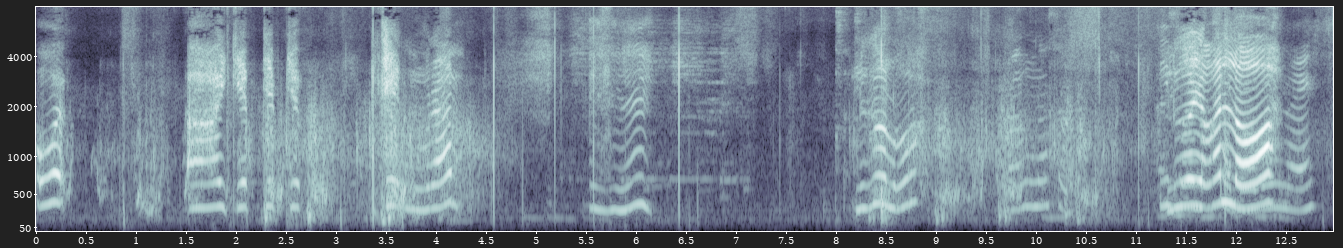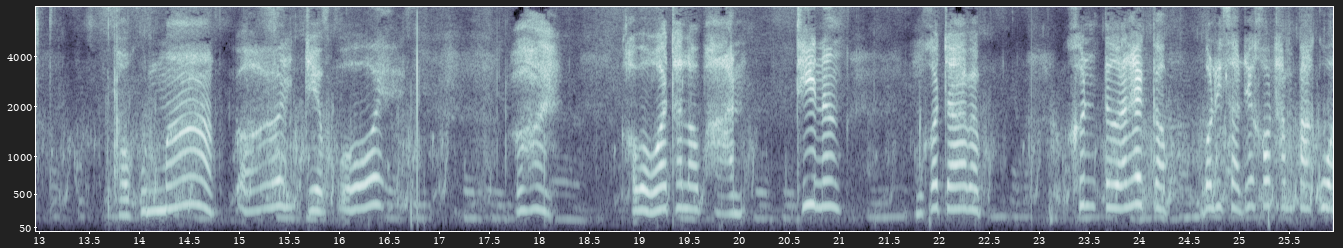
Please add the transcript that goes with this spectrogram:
โอ้ยอา ยเจ็บเจ็บเจ็บกระเทงอยู่น้ำอือหือเรือเหรอเรืออย่างนั้นเหรอ ขอบคุณมาก เอ้ย เจ็บโอ้ยเอ้ย เขาบอกว่าถ้าเราผ่านที่หนึ่งมันก็จะแบบขึ้นเตือนให้กับบริษัทที่เขาทำปลากัว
